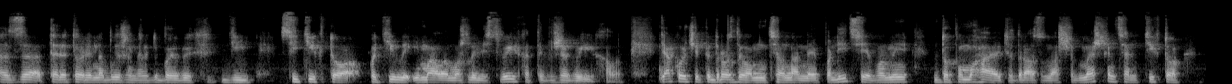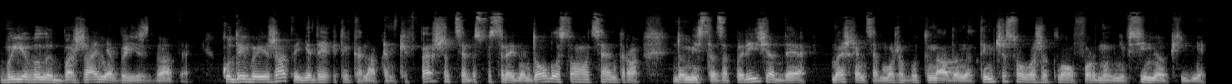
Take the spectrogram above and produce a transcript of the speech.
з території наближених до бойових дій. Всі ті, хто хотіли і мали можливість виїхати, вже виїхали. Дякуючи підрозділам національної поліції, вони допомагають одразу нашим мешканцям, ті, хто виявили бажання виїжджати. Куди виїжджати? Є декілька напрямків. Перше це безпосередньо до обласного центру, до міста Запоріжжя, де мешканцям може бути надано тимчасове житло, оформлені всі необхідні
